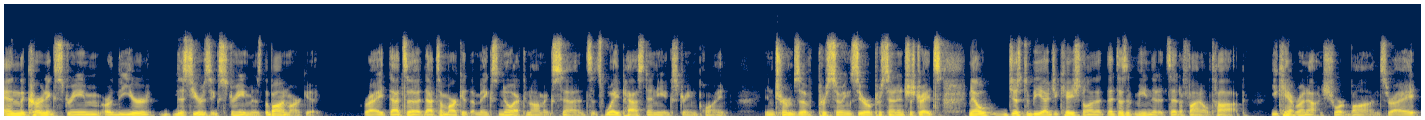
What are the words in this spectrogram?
And the current extreme or the year this year's extreme is the bond market. Right? That's a that's a market that makes no economic sense. It's way past any extreme point in terms of pursuing 0% interest rates. Now, just to be educational on that, that doesn't mean that it's at a final top. You can't run out and short bonds, right?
